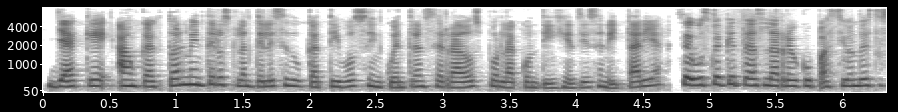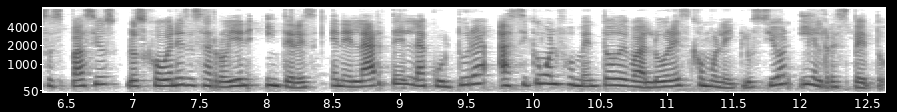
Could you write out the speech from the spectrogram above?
ya que, aunque actualmente los planteles educativos se encuentran cerrados por la contingencia sanitaria, se busca que tras la reocupación de estos espacios, los jóvenes desarrollen interés en el arte, la cultura, así como el fomento de valores como la inclusión y el respeto,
